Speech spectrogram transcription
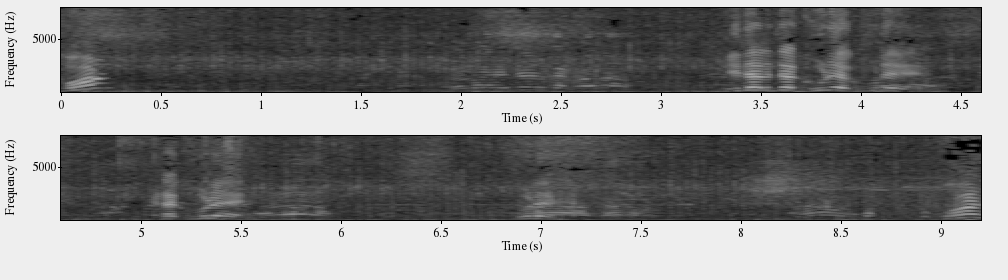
कौन इधर लगा ইধার ইধার ঘুরে ঘুরে। এটা ঘুরে। ঘুরে। কোন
